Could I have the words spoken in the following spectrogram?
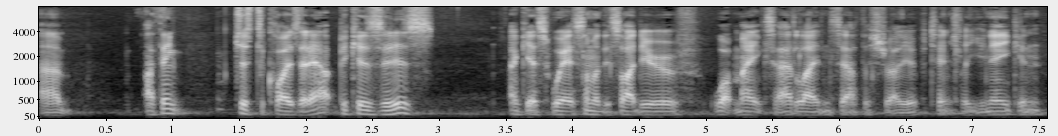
Uh, I think just to close that out because it is I guess where some of this idea of what makes Adelaide and South Australia potentially unique and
